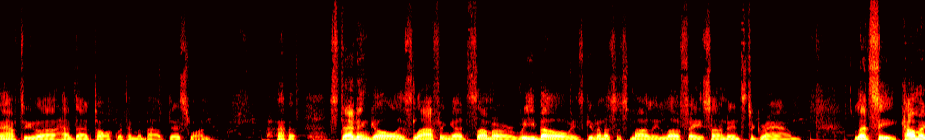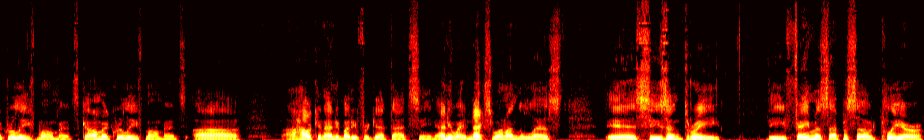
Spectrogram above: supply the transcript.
to have to uh, have that talk with him about this one. Goal is laughing at Summer. Rebo is giving us a smiley love face on Instagram. Let's see. Comic relief moments. Comic relief moments. Uh, how can anybody forget that scene? Anyway, next one on the list is season three, the famous episode Clear,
